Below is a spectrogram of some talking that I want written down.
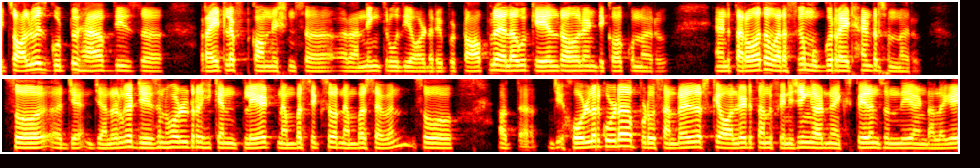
it's always good to have these right left combinations running through the order. ఇప్పుడు టాప్‌లో ఎలాగో K L Rahul and de ఉన్నారు. అండ్ తర్వాత వరుసగా ముగ్గురు రైట్ హ్యాండర్స్ ఉన్నారు. సో, uh, జ జనరల్‌గా Jason Holder he can play at number six or number seven so, Holder కూడా ఇప్పుడు సన్‌రైజర్స్‌కి ఆల్రెడీ తను ఫినిషింగ్ ఆడిన ఎక్స్‌పీరియన్స్ ఉంది. అండ్ అలాగే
